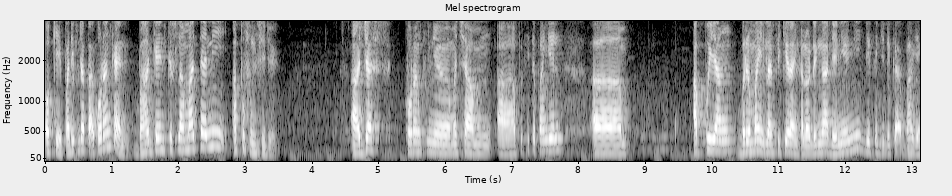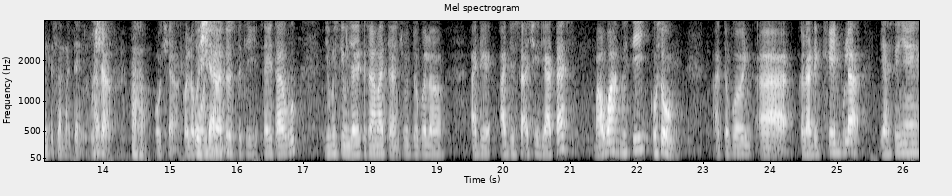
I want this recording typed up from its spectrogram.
Okey, pada pendapat korang kan, bahagian keselamatan ni apa fungsi dia? Uh, just korang punya macam uh, apa kita panggil um, apa yang bermain dalam fikiran kalau dengar Daniel ni dia kerja dekat bahagian keselamatan. OSHA. Aha. OSHA. Kalau OSHA. OSHA, tu seperti saya tahu, dia mesti menjaga keselamatan. Contoh kalau ada ada structure di atas, bawah mesti kosong. Ataupun uh, kalau ada crane pula, biasanya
